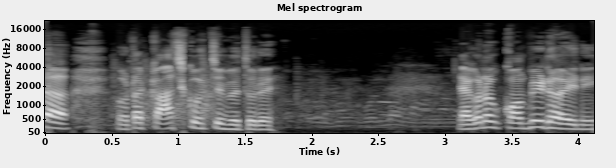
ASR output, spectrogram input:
না ওটা কাজ করছে ভেতরে। এখনও কমপ্লিট হয়নি।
